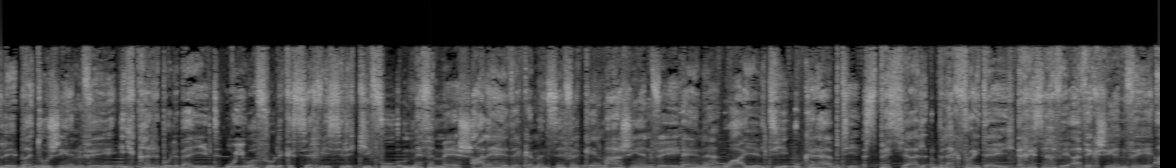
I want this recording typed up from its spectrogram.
لي باتو جي ان في يقربوا البعيد ويوفروا لك السيرفيس اللي كيفو ما ثماش على هذا كمان نسافر كان مع جي ان في انا وعائلتي وكرهبتي سبيسيال بلاك فرايداي réservé avec GNV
